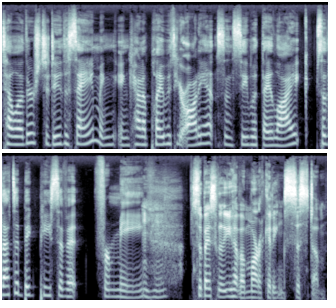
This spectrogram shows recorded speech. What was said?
tell others to do the same and, and kind of play with your audience and see what they like. So that's a big piece of it for me. hmm So basically, you have a marketing system.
